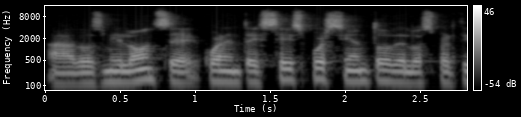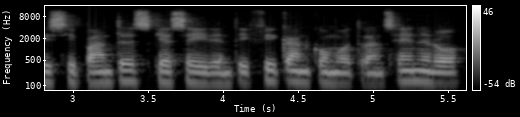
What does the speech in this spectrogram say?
2011, 46% de los participantes que se identifican como transgénero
